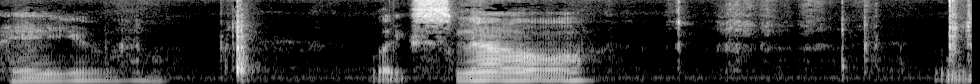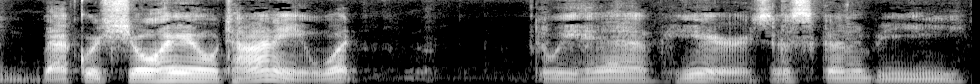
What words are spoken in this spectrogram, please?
Mahayu Blake Snell, backwards Shohei Ohtani. What do we have here? Is this going to be...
